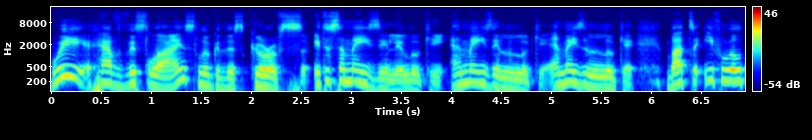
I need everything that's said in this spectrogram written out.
we have these lines, look at these curves. It is amazingly looking, amazingly looking, amazingly looking. But if we will,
